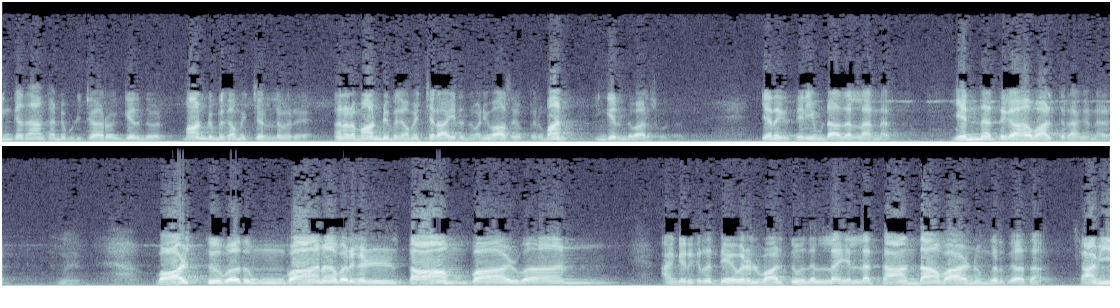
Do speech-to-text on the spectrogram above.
எங்கதான் கண்டுபிடிச்சாரோ இங்க இருந்தவர் மாண்புமிகு அமைச்சர் அவரு அதனால மாண்புமிகு அமைச்சராக இருந்த மணிவாசக பெருமான் இங்க இருந்தவாறு சொல்றாரு. எனக்கு தெரியும்டா அதெல்லாம் என்னத்துக்காக வாழ்த்துறாங்க வாழ்த்துவதும் வானவர்கள் தாம் வாழ்வான். அங்க இருக்கிற தேவர்கள் வாழ்த்துவதெல்லாம் எல்லாம் தான் தான் வாழணுங்கிறதுக்காக தான். சாமி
